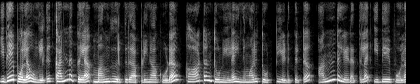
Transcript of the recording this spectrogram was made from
இதே போல் உங்களுக்கு கன்னத்தில் மங்கு இருக்குது அப்படின்னா கூட காட்டன் துணியில் இந்த மாதிரி தொட்டி எடுத்துட்டு அந்த இடத்துல இதே போல்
